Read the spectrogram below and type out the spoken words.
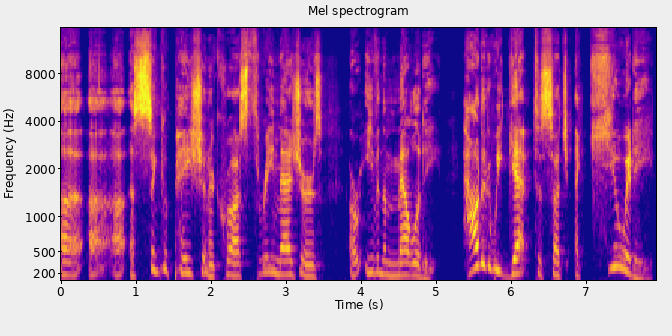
uh, a, a syncopation across three measures, or even the melody. How did we get to such acuity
